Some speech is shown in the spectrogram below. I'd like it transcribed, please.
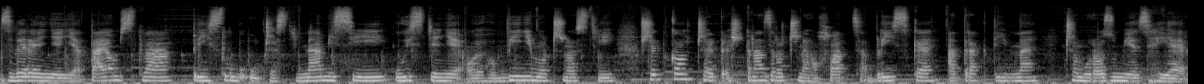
zverejnenia tajomstva, prísľubu účasti na misii, uistenie o jeho výnimočnosti, všetko, čo je pre 14-ročného chlapca blízke, atraktívne, čo mu rozumie z hier.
